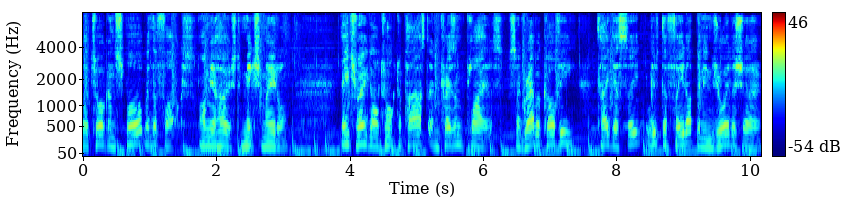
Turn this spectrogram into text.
to Talking Sport with the Fox. I'm your host, Mick Meadle. Each week I'll talk to past and present players. So grab a coffee, take a seat, lift the feet up, and enjoy the show.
